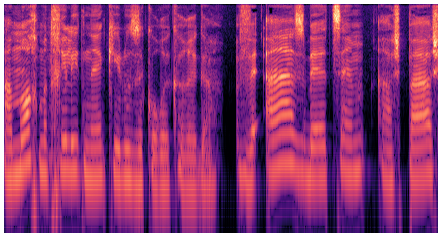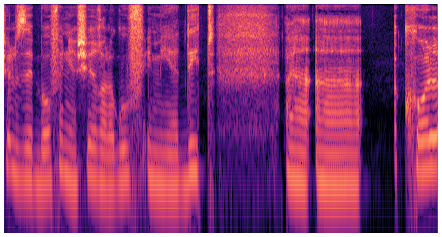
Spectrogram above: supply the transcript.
המוח מתחיל להתנהג כאילו זה קורה כרגע. ואז בעצם ההשפעה של זה באופן ישיר על הגוף היא מיידית. כל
